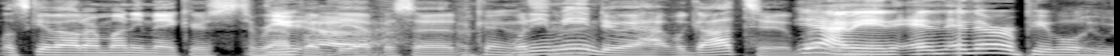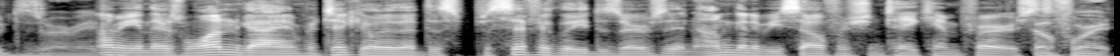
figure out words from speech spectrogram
let's give out our moneymakers to wrap You- up the uh, episode. okay, what do you mean? it. Do it? We got to. Yeah. I mean, and, and there are people who deserve it. I mean, there's one guy in particular that specifically deserves it, and I'm going to be selfish and take him first. Go for it.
